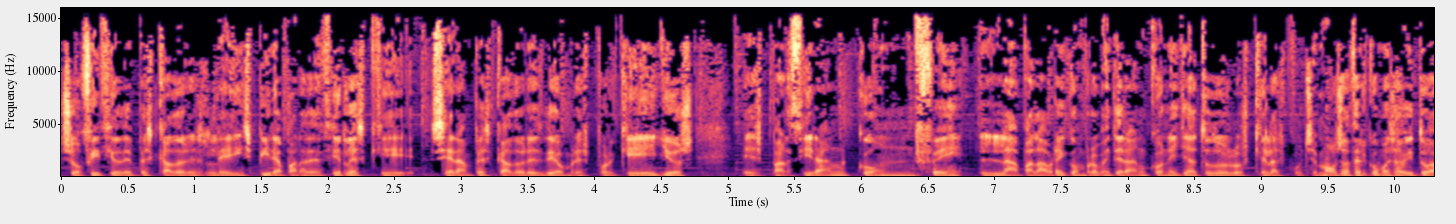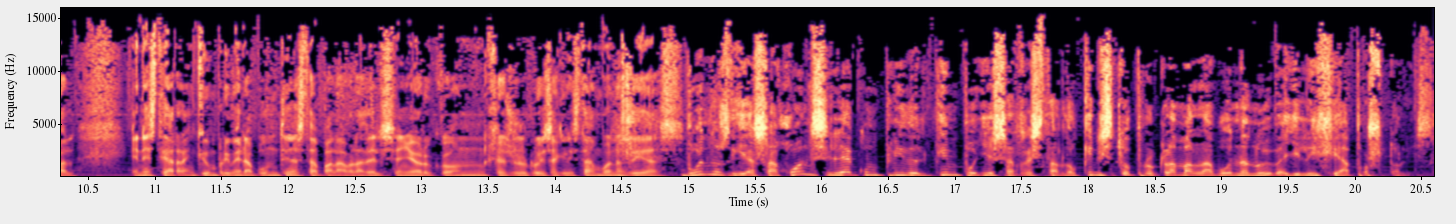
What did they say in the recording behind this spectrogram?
Su oficio de pescadores le inspira para decirles que serán pescadores de hombres, porque ellos esparcirán con fe la palabra y comprometerán con ella a todos los que la escuchen. Vamos a hacer como es habitual en este arranque un primer apunte a esta palabra del Señor con Jesús Ruiz Cristán. Buenos días. Buenos días. A Juan se le ha cumplido el tiempo y es arrestado. Cristo proclama la buena nueva elige apóstoles.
